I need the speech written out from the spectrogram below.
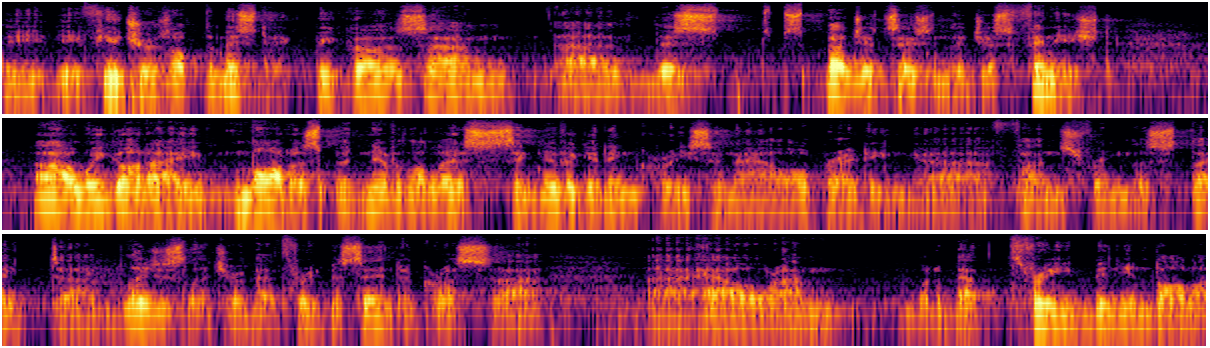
the, the future is optimistic because um, uh, this budget session that just finished, uh, we got a modest but nevertheless significant increase in our operating uh, funds from the state uh, legislature, about 3% across uh, uh, our um, what about three billion dollar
